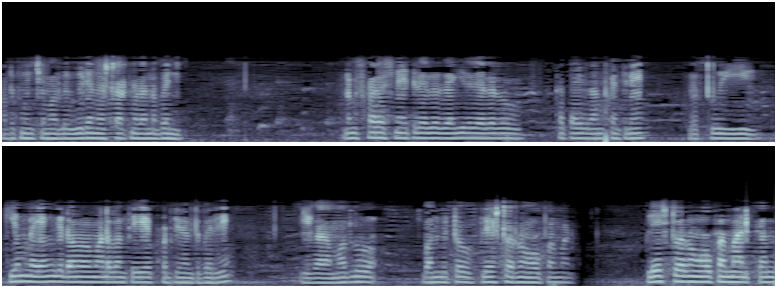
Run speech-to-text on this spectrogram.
ಅದಕ್ಕೆ ಮುಂಚೆ ಮೊದಲು ವಿಡಿಯೋನ ಸ್ಟಾರ್ಟ್ ಮಾಡೋಣ ಬನ್ನಿ. ನಮಸ್ಕಾರ ಸ್ನೇಹಿತರೆ, ಎಲ್ಲರೂ ಹೆಂಗಿದ್ರೆ ಎಲ್ಲರೂ ಕಥಾಯಿದ್ರು ಅನ್ಕೊಂತೀನಿ. ಇವತ್ತು ಈ ಗೇಮ್ನ ಹೆಂಗೆ ಡೌನ್ಲೋಡ್ ಮಾಡೋದಂತ ಹೇಳ್ಕೊಡ್ತೀನಿ ಅಂತ ಬರ್ರಿ. ಈಗ ಮೊದಲು ಬಂದುಬಿಟ್ಟು ಪ್ಲೇಸ್ಟೋರ್ನ ಓಪನ್ ಮಾಡಿ ಪ್ಲೇಸ್ಟೋರ್ನ ಓಪನ್ ಮಾಡ್ಕೊಂಡ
